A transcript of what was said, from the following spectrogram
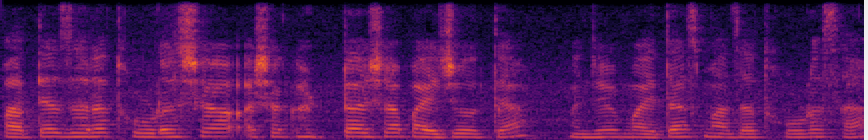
पात्या जरा थोड्याशा अशा घट्ट अशा पाहिजे होत्या. म्हणजे मैदाच माझा थोडासा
